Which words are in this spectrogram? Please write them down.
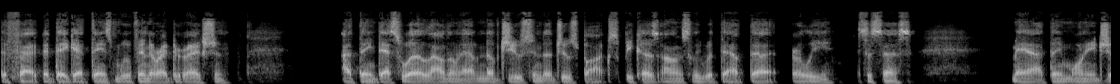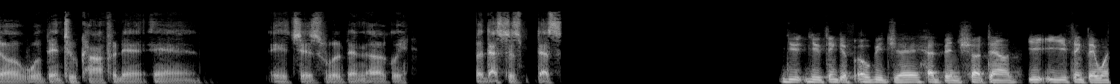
the fact that they got things moving in the right direction. I think that's what allowed them to have enough juice in the juice box because honestly, without that early success, man, I think Morning Joe would have been too confident and it just would have been ugly. But that's just, that's. Do you, you think if OBJ had been shut down, you, you think they would?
